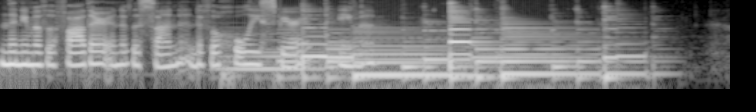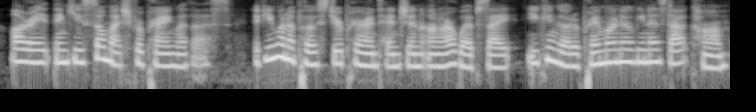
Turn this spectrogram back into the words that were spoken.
In the name of the Father, and of the Son, and of the Holy Spirit. Amen. All right, thank you so much for praying with us. If you want to post your prayer intention on our website, you can go to praymorenovenas.com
